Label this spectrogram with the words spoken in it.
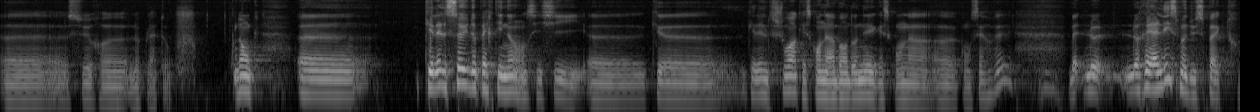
sur le plateau. Donc, quel est le seuil de pertinence ici que, Quel est le choix Qu'est-ce qu'on a abandonné Qu'est-ce qu'on a conservé? Ben, le, réalisme du spectre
